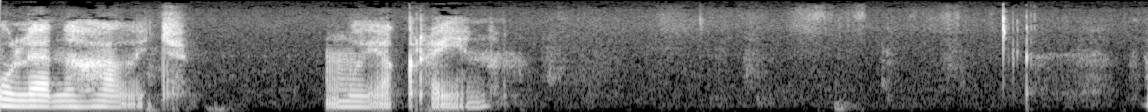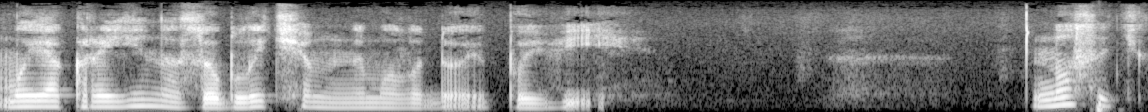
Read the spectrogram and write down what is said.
Уляна Галич, моя країна. Моя країна з обличчям немолодої повії. Носить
